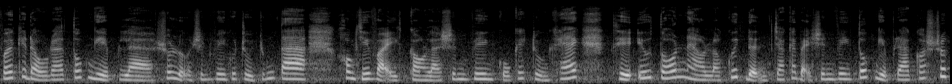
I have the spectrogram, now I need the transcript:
với cái đầu ra tốt nghiệp là số lượng sinh viên của trường chúng ta, không chỉ vậy còn là sinh viên của các trường khác, thì yếu tố nào là quyết định cho các bạn sinh viên tốt nghiệp ra có sức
